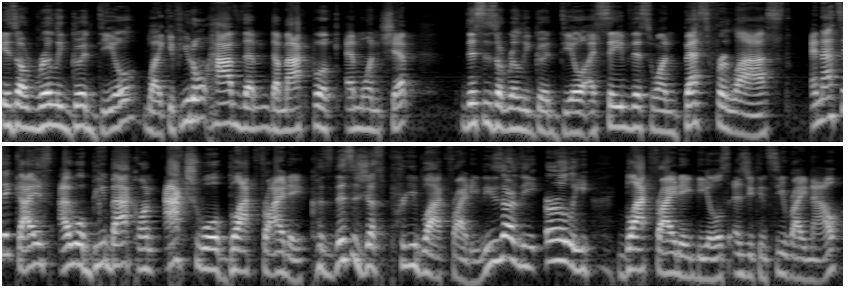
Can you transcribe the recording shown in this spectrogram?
is a really good deal. Like if you don't have the the MacBook M1 chip, this is a really good deal. I saved this one best for last. And that's it, guys. I will be back on actual Black Friday because this is just pre-Black Friday. These are the early Black Friday deals, as you can see right now.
